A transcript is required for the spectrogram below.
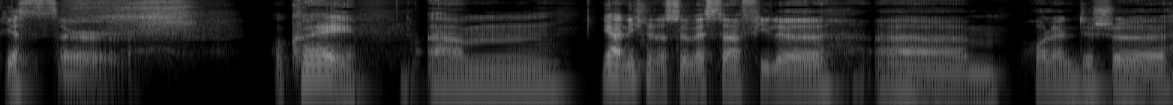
Yes, sir. Okay. Ähm, ja, nicht nur, dass Silvester viele ähm, holländische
